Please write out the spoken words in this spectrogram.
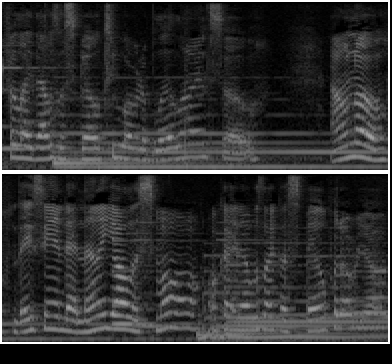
I feel like that was a spell too over the bloodline, so I don't know. They saying that none of y'all is small. Okay, that was like a spell put over y'all.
